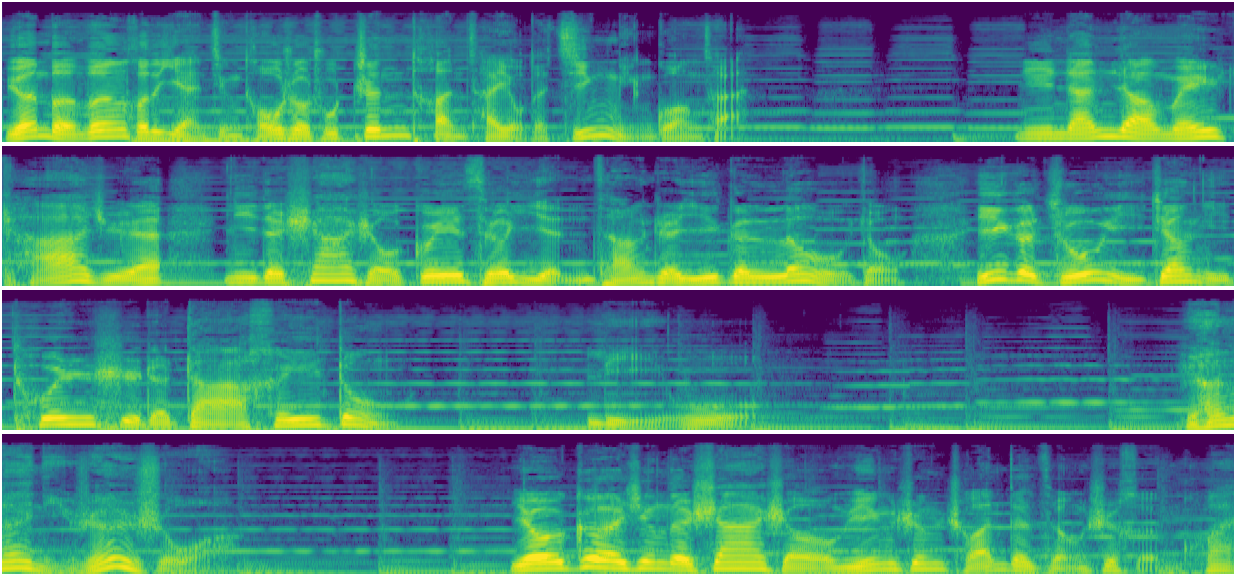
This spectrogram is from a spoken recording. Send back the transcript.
原本温和的眼睛投射出侦探才有的精明光彩。你难道没察觉你的杀手规则隐藏着一个漏洞，一个足以将你吞噬的大黑洞？礼物。原来你认识我。有个性的杀手名声传的总是很快，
